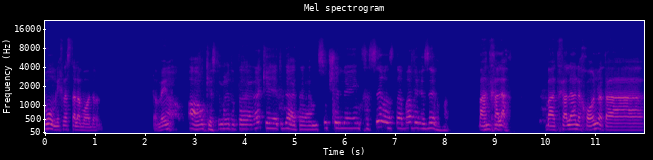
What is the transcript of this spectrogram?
בום, נכנסת למועדון. אתה מבין? אה, אה אוקיי, זאת אומרת, אתה רק, אה, אתה יודע, אתה סוג של, אם חסר, אז אתה בא כרזרבה. בהתחלה. בהתחלה, נכון, אתה...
